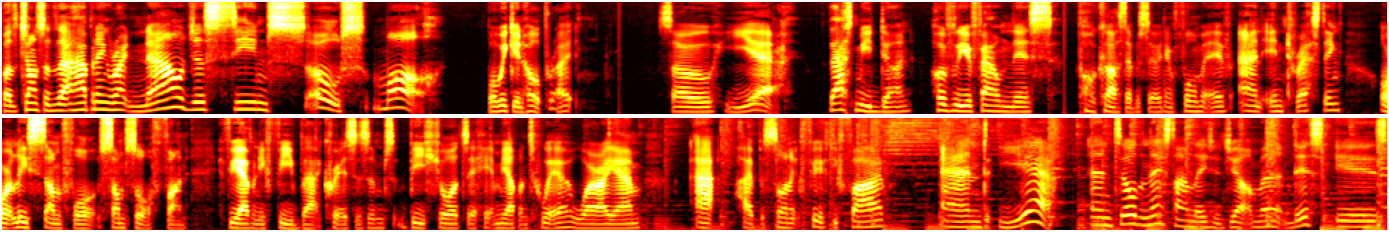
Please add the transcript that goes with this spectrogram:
But the chance of that happening right now just seems so small. But we can hope, right? So, yeah, that's me done. Hopefully, you found this podcast episode informative and interesting, or at least some for some sort of fun. If you have any feedback, criticisms, be sure to hit me up on Twitter where I am at hypersonic55. And yeah, until the next time, ladies and gentlemen, this is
